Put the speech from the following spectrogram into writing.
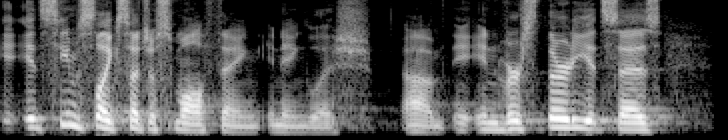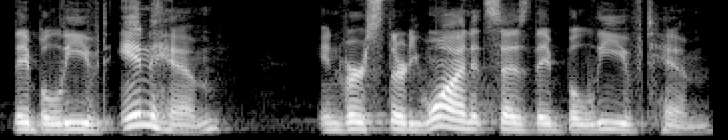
it seems like such a small thing in English. Um, in verse 30, it says, they believed in him. In verse 31, it says they believed him.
